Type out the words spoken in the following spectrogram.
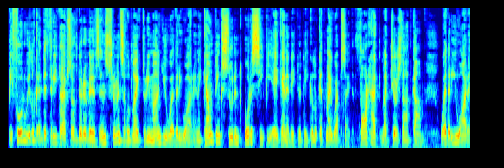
Before we look at the three types of derivatives instruments, I would like to remind you whether you are an accounting student or a CPA candidate to take a look at my website, farhatlectures.com. Whether you are a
